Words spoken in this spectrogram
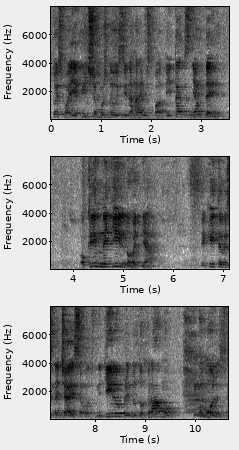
хтось має більше можливості, лягаємо спати. І так зняв день. Окрім недільного дня, який ти визначаєшся, от в неділю прийду до храму, помолюся.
